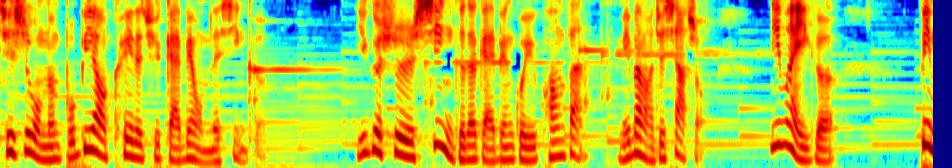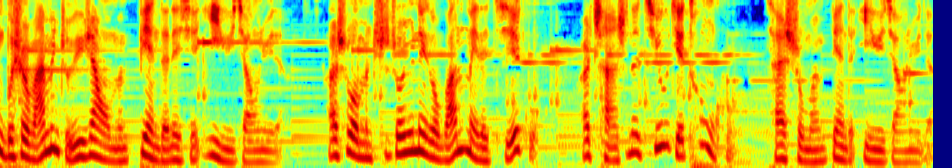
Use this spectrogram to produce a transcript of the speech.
其实我们不必要刻意的去改变我们的性格，一个是性格的改变过于宽泛，没办法去下手；另外一个，并不是完美主义让我们变得那些抑郁焦虑的，而是我们执着于那个完美的结果而产生的纠结痛苦，才使我们变得抑郁焦虑的。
